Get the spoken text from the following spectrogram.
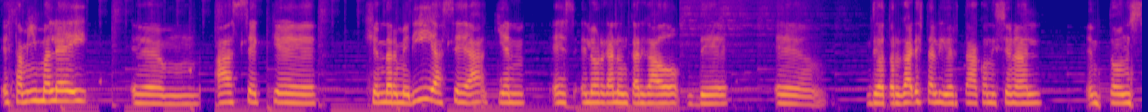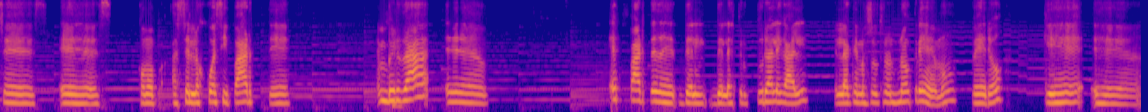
esta misma ley hace que Gendarmería sea quien es el órgano encargado de, eh, de otorgar esta libertad condicional entonces es como hacerlo juez y parte. En verdad eh, es parte de, de- de la estructura legal en la que nosotros no creemos, pero que, eh,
